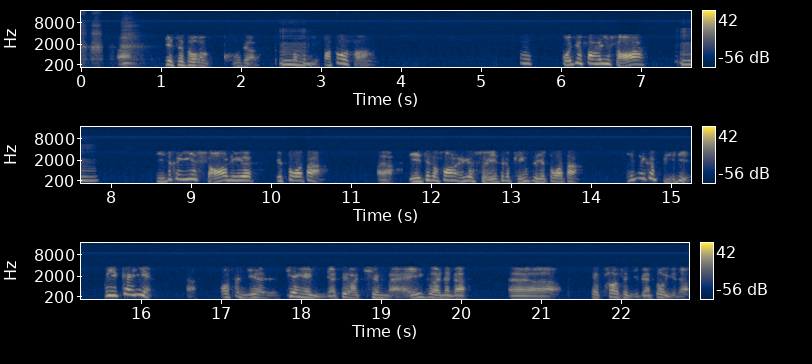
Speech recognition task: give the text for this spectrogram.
啊，一直都枯掉了。我说你放多少？嗯，我就放了一勺啊。嗯，你这个一勺你有有多大？哎呀，你这个放一个水这个瓶子有多大？你那个比例没概念啊！我说你建议你呢，最好去买一个那个。呃，在超市里边都有的，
